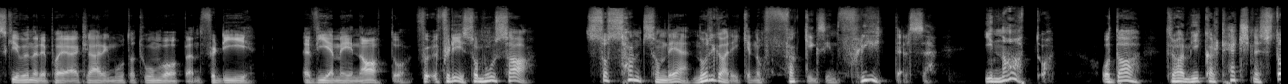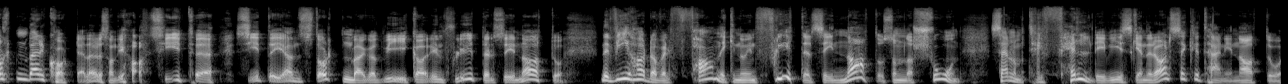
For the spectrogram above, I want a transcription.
skrive under på en erklæring mot atomvåpen fordi vi er med i Nato. For, fordi, som hun sa, så sant som det er, Norge har ikke noe fuckings innflytelse i Nato. Og da drar Michael Tetzschner Stoltenberg-kortet. Da er det sånn, ja, sy til Jens Stoltenberg at vi ikke har innflytelse i Nato. Nei, vi har da vel faen ikke noe innflytelse i Nato som nasjon, selv om tilfeldigvis generalsekretæren i Nato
